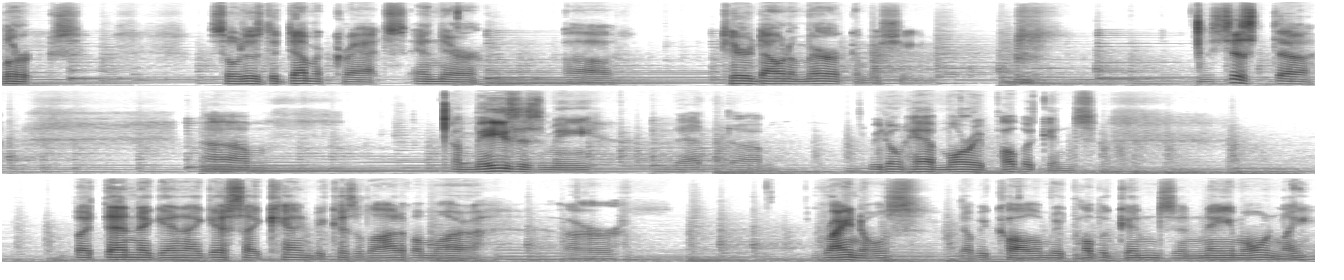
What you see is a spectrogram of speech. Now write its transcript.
lurks. So does the Democrats and their uh, tear down America machine. it's just uh, um, amazes me that um, we don't have more Republicans. But then again, I guess I can because a lot of them are are rhinos that we call them Republicans in name only,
